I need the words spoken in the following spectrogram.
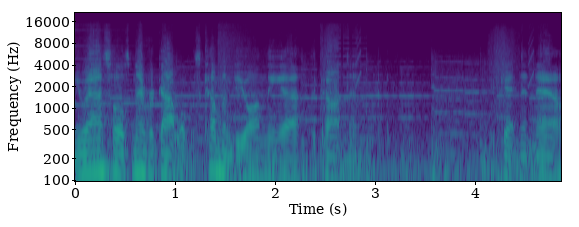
You assholes never got what was coming to you on the, uh, the continent. You're getting it now.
